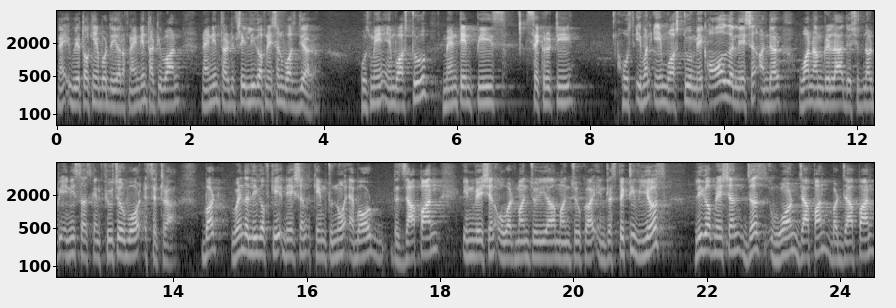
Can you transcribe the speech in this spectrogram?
We are talking about the year of 1931, 1933 League of Nations was there whose main aim was to maintain peace, security, whose even aim was to make all the nation under one umbrella there should not be any such kind future war etc but when the league of nations came to know about the japan invasion over manchuria manchukuo in respective years league of nations just warned japan but japan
